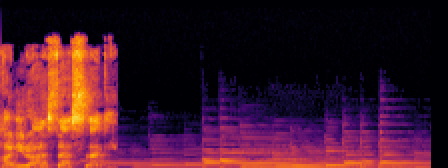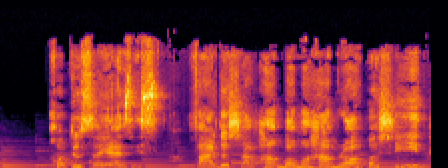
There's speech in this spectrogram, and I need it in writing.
حالی رو از دست ندیم. خب دوستای عزیز فردا شب هم با ما همراه باشید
